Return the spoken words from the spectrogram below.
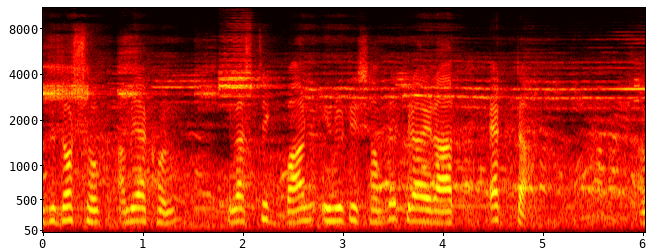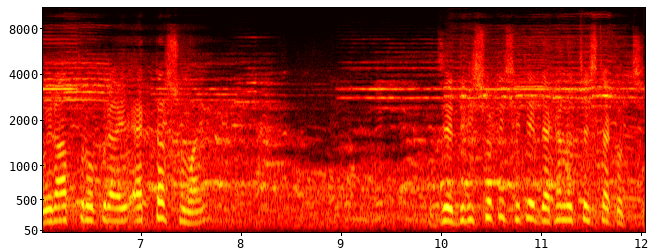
শুধু দর্শক, আমি এখন প্লাস্টিক বার্ন ইউনিটির সামনে প্রায় রাত একটা। আমি রাত্র প্রায় একটার সময় যে দৃশ্যটি সেটি দেখানোর চেষ্টা করছি।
